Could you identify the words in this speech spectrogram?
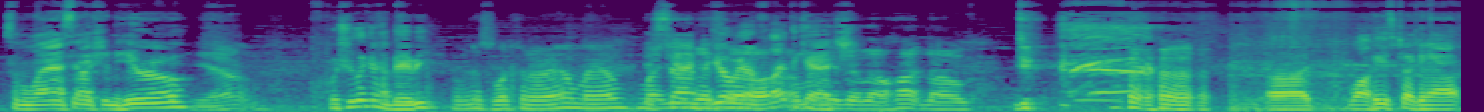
Some last action hero. Yeah. What you looking at, baby? I'm just looking around, man. Might It's time to this go. We got a flight to I'm gonna catch. get a little hot dog. Uh, while he's checking out,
